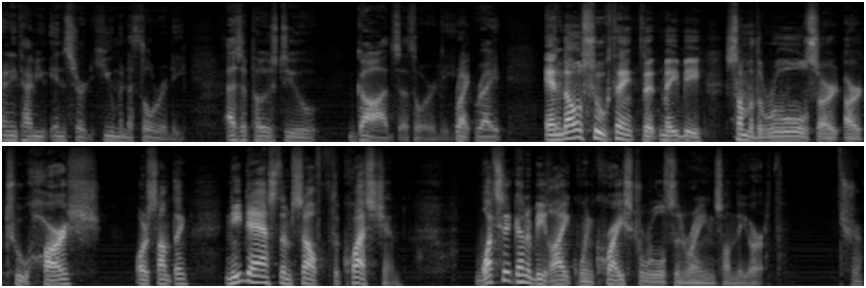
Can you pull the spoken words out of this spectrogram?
anytime you insert human authority, as opposed to God's authority. Right. Right. And those who think that maybe some of the rules are, are too harsh or something need to ask themselves the question what's it going to be like when Christ rules and reigns on the earth? Sure.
